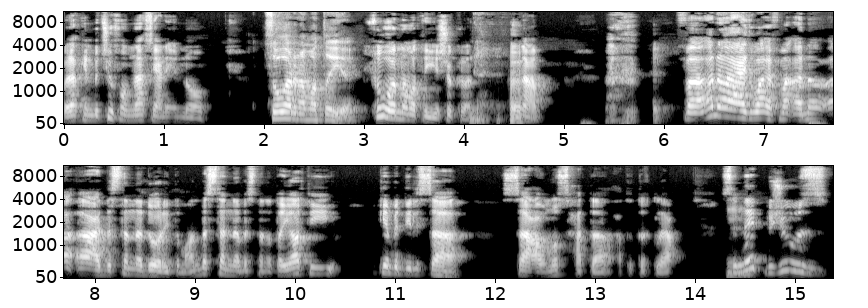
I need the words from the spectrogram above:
ولكن بتشوفهم ناس يعني إنه صور نمطية. صور نمطية شكرا. نعم. فأنا قاعد واقف مع أنا قاعد بستنى دوري طبعا. بستنى بستنى. طيارتي يمكن بدي لسه ساعة ونص حتى حتى تطلع. استنيت بجوز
